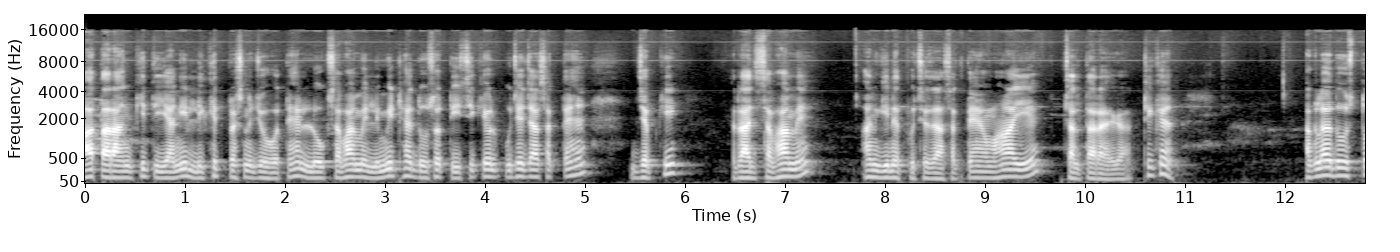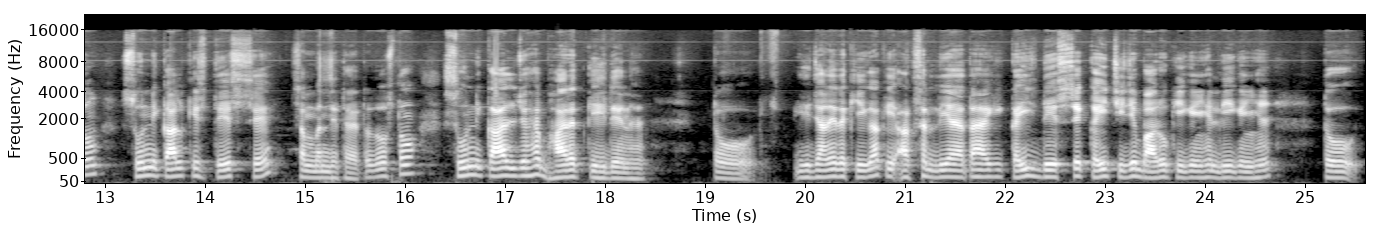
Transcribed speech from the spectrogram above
अतारांकित यानी लिखित प्रश्न जो होते हैं, लोकसभा में लिमिट है, दो सौ तीस ही केवल पूछे जा सकते हैं, जबकि राज्यसभा में अनगिनत पूछे जा सकते हैं, वहाँ ये चलता रहेगा, ठीक है? अगला दोस्तों, शून्यकाल किस देश से संबंधित है? तो दोस्तों, शून्यकाल जो है भारत की ही देन है। तो ये जाने रखिएगा कि अक्सर लिया जाता है कि कई देश से कई चीज़ें बारो की गई हैं, ली गई हैं। तो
